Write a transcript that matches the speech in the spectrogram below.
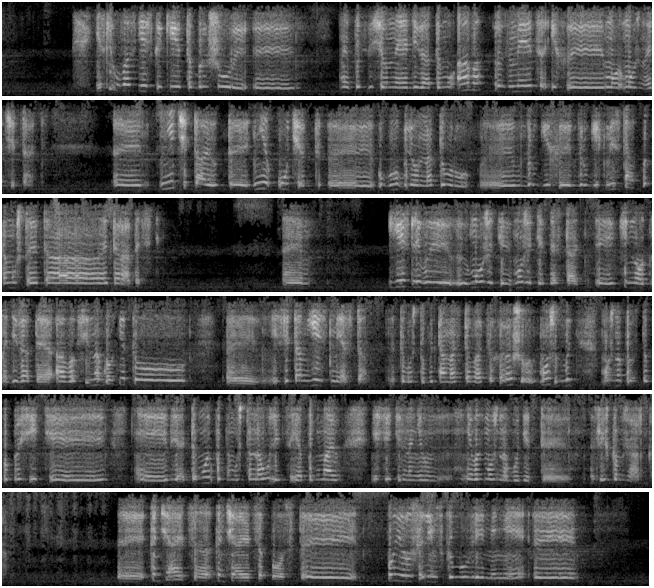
Если у вас есть какие-то брошюры, посвященные 9 ава, разумеется, их э, можно читать. Э, не читают, э, не учат э, углубленно Тору в других, в других местах, потому что это, это радость. Если вы можете, можете достать кинот на 9 ава в синагоге, то если там есть место для того, чтобы там оставаться хорошо, может быть, можно просто попросить э, взять домой, потому что на улице, я понимаю, действительно не, невозможно будет э, слишком жарко. Э, кончается, кончается пост э, по иерусалимскому времени.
